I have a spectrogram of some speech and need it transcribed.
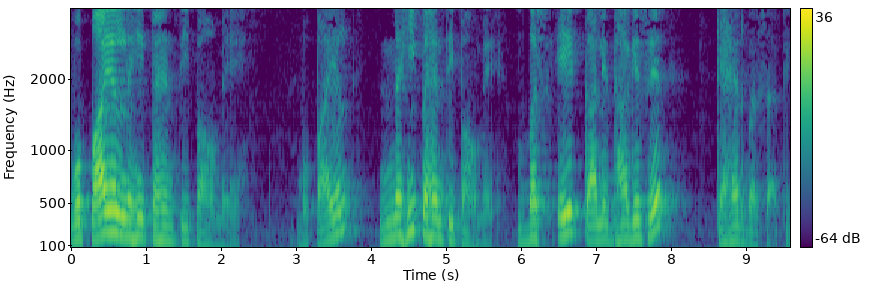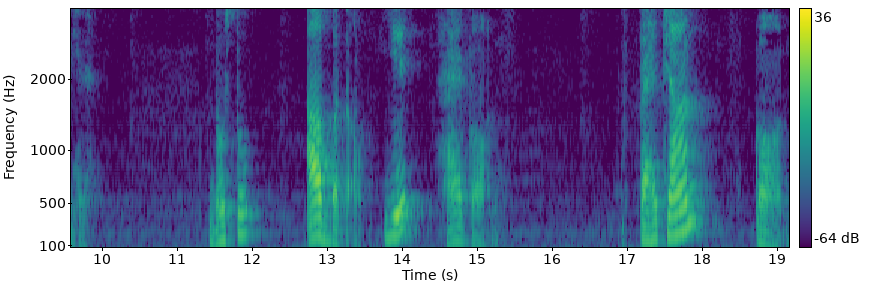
वो पायल नहीं पहनती पाँव में, वो पायल नहीं पहनती पाँव में, बस एक काले धागे से कहर बरसाती हैं। दोस्तों, आप बताओ, ये है कौन? पहचान कौन?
